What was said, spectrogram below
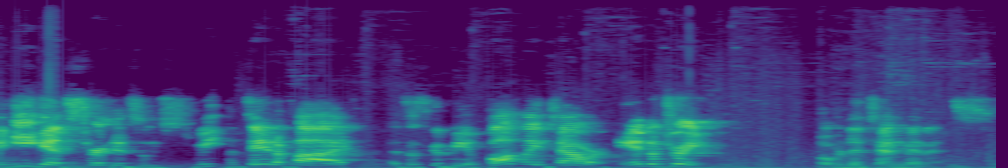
and he gets turned into some sweet potato pie. As it's going to be a bot lane tower and a Drake over to 10 minutes.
